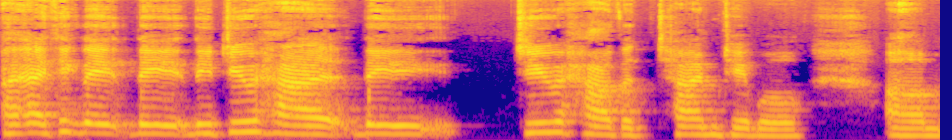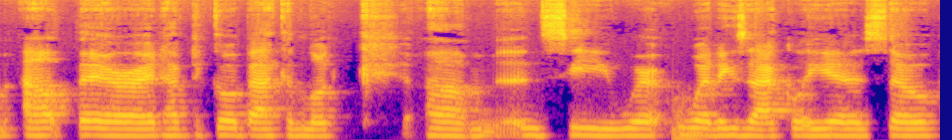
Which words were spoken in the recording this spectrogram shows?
I, I, think they they they do have they do have a timetable um, out there. I'd have to go back and look um, and see where mm-hmm. what exactly is. So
